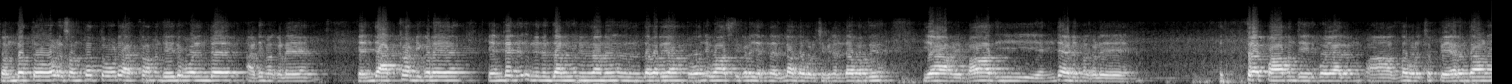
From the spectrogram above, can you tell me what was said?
സ്വന്തത്തോട് സ്വന്തത്തോട് അക്രമം ചെയ്തു പോയന്റെ അടിമകളെ എന്റെ അക്രമികളെ എന്റെ എന്താണ് എന്താണ് എന്താ പറയാ തോന്നിവാസികളെ എന്നെല്ലാം എന്താ വിളിച്ചു പിന്നെ എന്താ പറഞ്ഞത്? യാ എന്റെ അടിമകളെ. എത്ര പാപം ചെയ്തു പോയാലും ആ അന്ന് വിളിച്ച പേരെന്താണ്?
